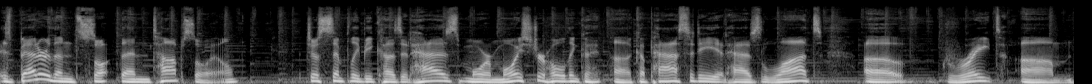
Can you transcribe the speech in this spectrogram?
is better than so, than topsoil, just simply because it has more moisture holding ca- uh, capacity. It has lots of great um,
